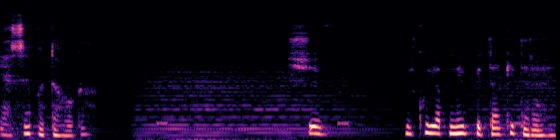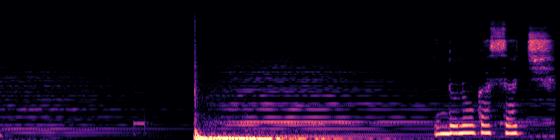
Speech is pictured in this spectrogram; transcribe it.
कैसे पता होगा? शिव बिल्कुल अपने पिता की तरह है। इन दोनों का सच,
